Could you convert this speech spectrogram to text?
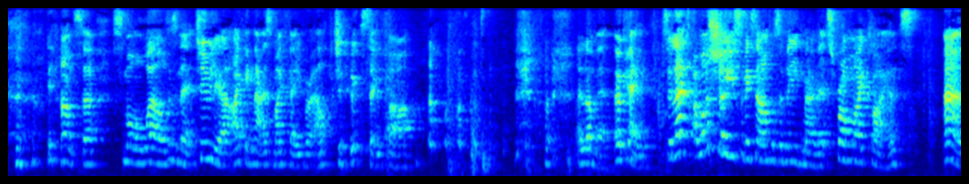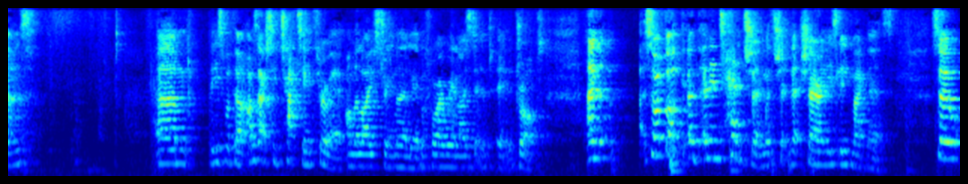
the answer, small world, isn't it? Julia, I think that is my favourite elf joke so far. I love it. Okay, so let's, I want to show you some examples of lead magnets from my clients. And um, these were the, I was actually chatting through it on the live stream earlier before I realised it, it dropped. And so I've got an intention with sh sharing these lead magnets. So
